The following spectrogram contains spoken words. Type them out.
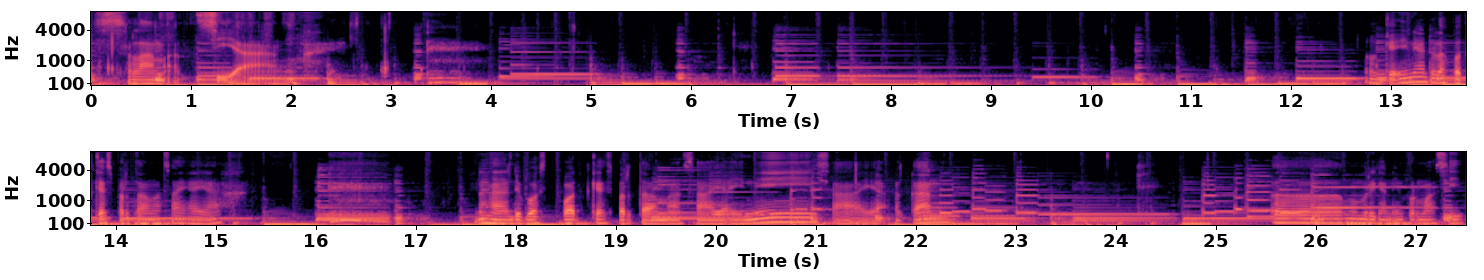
Selamat siang. Oke, ini adalah podcast pertama saya ya. Nah, di podcast pertama saya ini saya akan informasi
